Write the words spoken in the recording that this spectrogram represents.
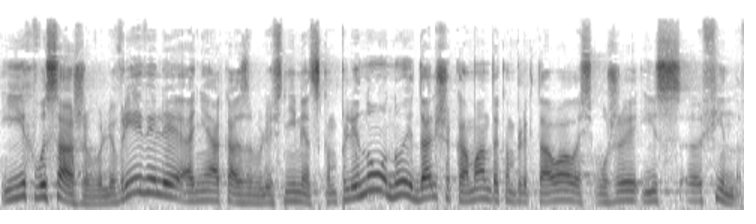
и их высаживали в Ревеле, они оказывались в немецком плену, ну и дальше команда комплектовалась уже из э, финнов.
